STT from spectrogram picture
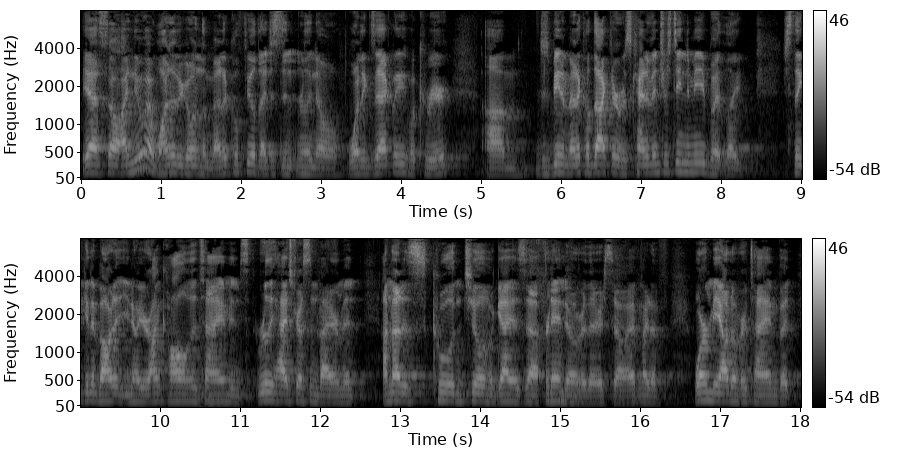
Yeah, so I knew I wanted to go in the medical field. I just didn't really know what exactly, what career. Um, just being a medical doctor was kind of interesting to me, but like just thinking about it, you know, you're on call all the time. And it's a really high stress environment. I'm not as cool and chill of a guy as uh, Fernando over there, so it might have worn me out over time. But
